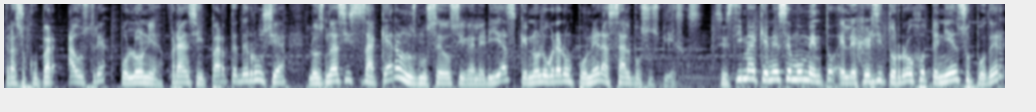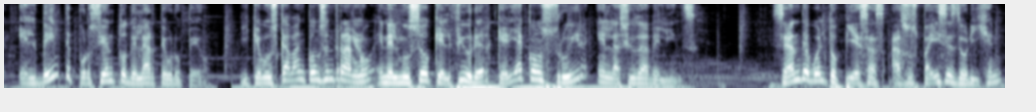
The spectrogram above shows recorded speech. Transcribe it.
Tras ocupar Austria, Polonia, Francia y parte de Rusia, los nazis saquearon los museos y galerías que no lograron poner a salvo sus piezas. Se estima que en ese momento el ejército rojo tenía en su poder el 20% del arte europeo y que buscaban concentrarlo en el museo que el Führer quería construir en la ciudad de Linz. ¿Se han devuelto piezas a sus países de origen?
